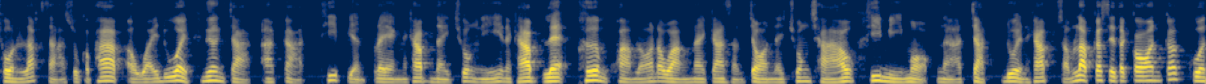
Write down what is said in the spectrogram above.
ชนรักษาสุขภาพเอาไว้ด้วย เนื่องจากอากาศที่เปลี่ยนแปลงนะครับในช่วงนี้นะครับและเพิ่มความระมัดระวังในการสัญจรในช่วงเช้าที่มีหมอกหนาจัดด้วยนะครับสำหรับเกษตรกรก็ควร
